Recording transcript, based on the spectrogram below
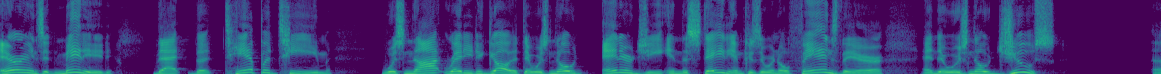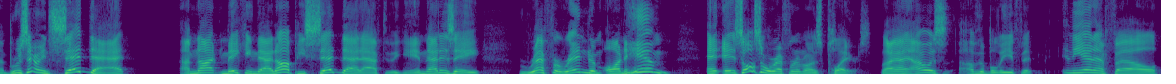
Arians admitted that the Tampa team – was not ready to go, that there was no energy in the stadium because there were no fans there and there was no juice. Uh, Bruce Arians said that. I'm not making that up. He said that after the game. That is a referendum on him. And it's also a referendum on his players. Like, I, I was of the belief that in the NFL,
